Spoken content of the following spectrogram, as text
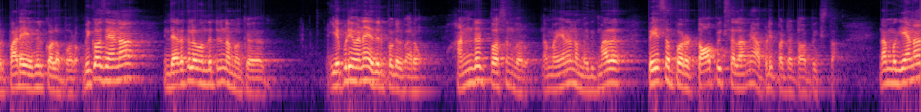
ஒரு படையை எதிர்கொள்ள போறோம். பிகாஸ் ஏன்னா இந்த இடத்துல வந்துட்டு நமக்கு எப்படி வேணா எதிர்ப்புகள் வரும். ஹண்ட்ரட் பர்சன்ட் வரும். நம்ம ஏன்னா நம்ம இதுக்கு மேல பேச போகிற டாபிக்ஸ் எல்லாமே அப்படிப்பட்ட டாபிக்ஸ் தான். நமக்கு ஏன்னா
